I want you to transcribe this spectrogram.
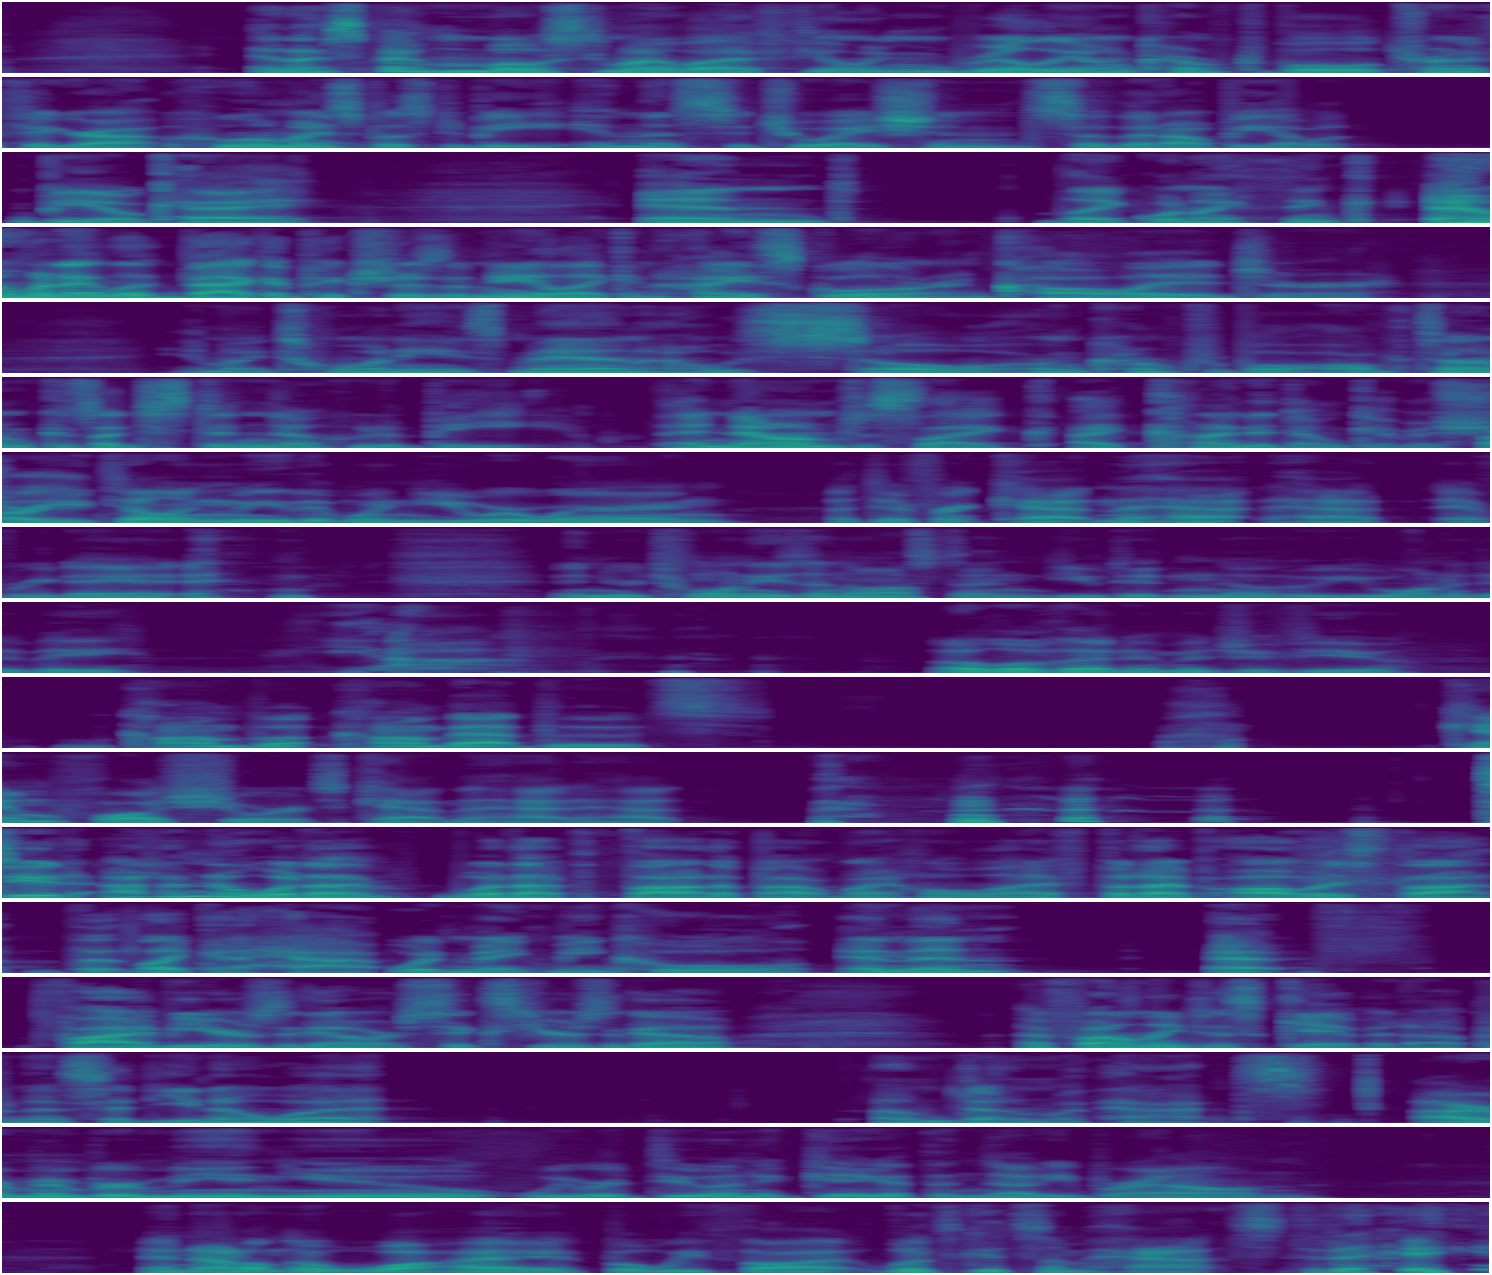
And I spent most of my life feeling really uncomfortable trying to figure out who am I supposed to be in this situation so that I'll be able, be okay. And like when I think when I look back at pictures of me like in high school or in college or in my 20s, man, I was so uncomfortable all the time because I just didn't know who to be. And now I'm just like I kind of don't give a shit. Are you telling me that when you were wearing a different cat in the hat hat every day in your 20s in Austin, you didn't know who you wanted to be? Yeah. I love that image of you. Combat, combat boots, camouflage shorts, cat in the hat hat. Dude, I don't know what I've what I've thought about my whole life, but I've always thought that like a hat would make me cool. And then at f- five years ago or six years ago, I finally just gave it up and I said, you know what? I'm done with hats. I remember me and you, we were doing a gig at the Nutty Brown. And I don't know why, but we thought, let's get some hats today.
